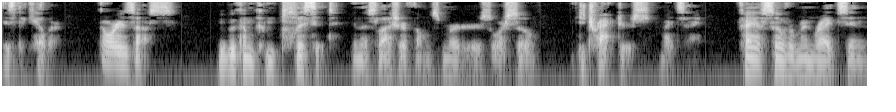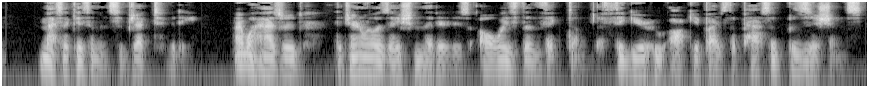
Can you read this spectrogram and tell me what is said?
is the killer. Or is us. We become complicit in the slasher film's murders, or so detractors might say. Kaja Silverman writes in Masochism and Subjectivity. I will hazard the generalization that it is always the victim, the figure who occupies the passive positions,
